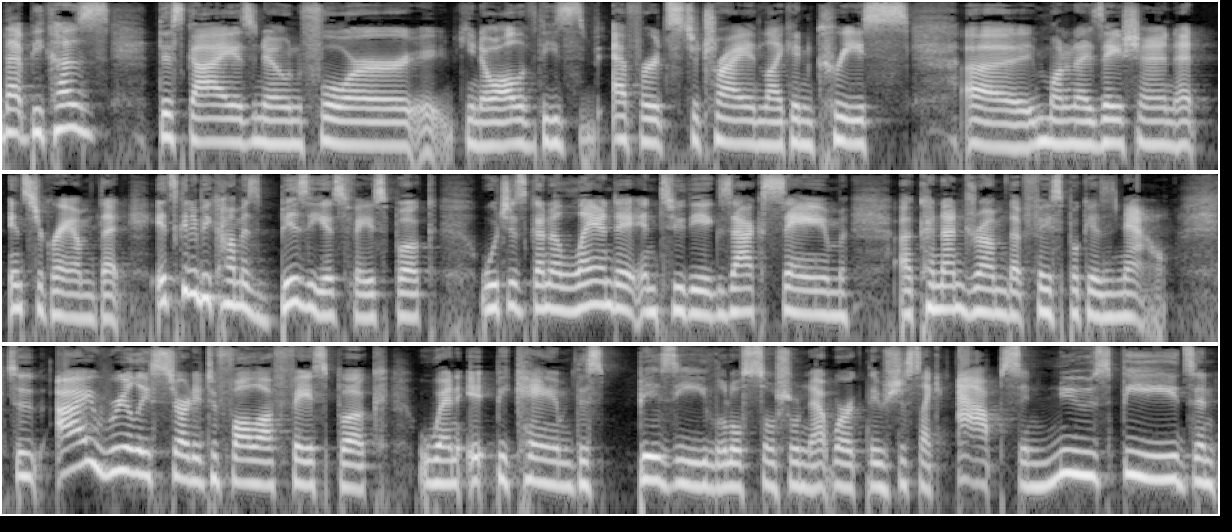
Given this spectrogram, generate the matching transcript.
that because this guy is known for you know all of these efforts to try and like increase uh, monetization at Instagram that it's going to become as busy as Facebook, which is going to land it into the exact same uh, conundrum that Facebook is now. So I really started to fall off Facebook when it became this busy little social network. There's just like apps and news feeds and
